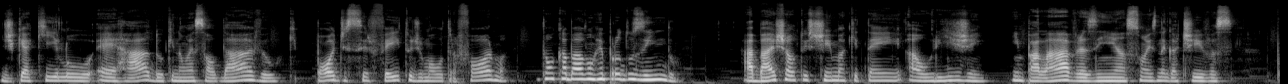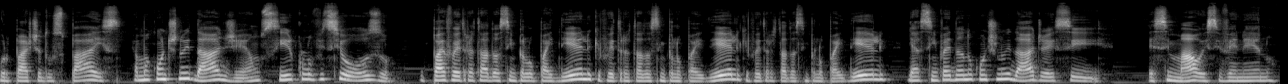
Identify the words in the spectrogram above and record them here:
de que aquilo é errado, que não é saudável, que pode ser feito de uma outra forma, então acabavam reproduzindo. A baixa autoestima que tem a origem em palavras e em ações negativas por parte dos pais é uma continuidade, é um círculo vicioso. O pai foi tratado assim pelo pai dele, que foi tratado assim pelo pai dele, que foi tratado assim pelo pai dele, e assim vai dando continuidade a esse esse mal, esse veneno.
